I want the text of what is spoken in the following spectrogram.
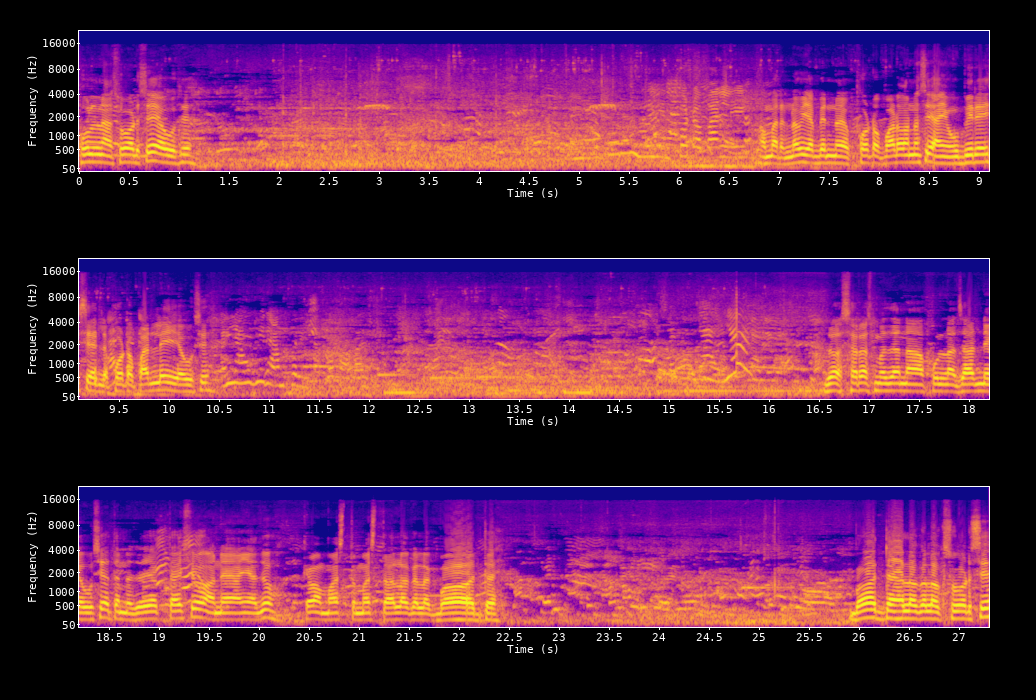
ફૂલના છોડ છે એવું છે ફોટો પાડ લઈ અમારે નવ્યા બેનનો એક ફોટો પાડવાનો છે અહીં ઊભી રહી છે એટલે ફોટો પાડી લઈએ એવું છે. અહીંયા જો સરસ મજાના ફૂલના ઝાડ ને એવું છે તમે જોઈ શકતા છો અને અહીંયા જો કેવા મસ્ત મસ્ત અલગ અલગ બધા. બધા અલગ અલગ છોડ છે.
